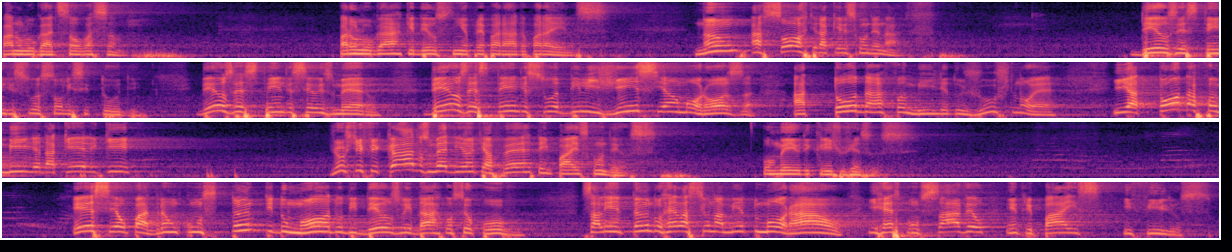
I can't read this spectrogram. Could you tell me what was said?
para um lugar de salvação para o lugar que Deus tinha preparado para eles. Não a sorte daqueles condenados. Deus estende sua solicitude. Deus estende seu esmero. Deus estende sua diligência amorosa a toda a família do justo Noé e a toda a família daquele que, justificados mediante a fé, tem paz com Deus, por meio de Cristo Jesus. Esse é o padrão constante do modo de Deus lidar com seu povo, salientando o relacionamento moral e responsável entre pais e filhos.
